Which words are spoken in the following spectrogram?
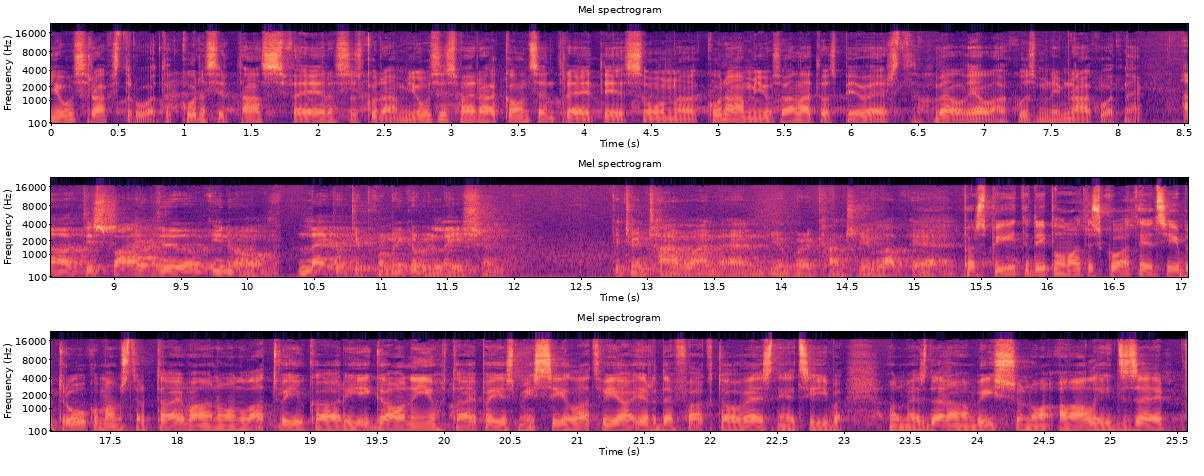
jūs raksturotu, kuras ir tās sfēras, uz kurām jūs visvairāk koncentrējaties un uh, kurām jūs vēlētos pievērst vēl lielāku uzmanību nākotnē? Uh, despite the you know lack of diplomatic relation Par spīti diplomātisko attiecību trūkumam starp Taivānu un Latviju, kā arī Igauniju, Taipejas misija Latvijā ir de facto vēstniecība, un mēs darām visu no A līdz Z.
